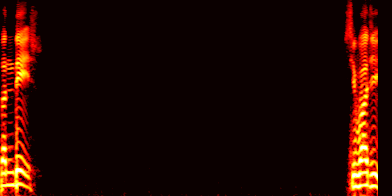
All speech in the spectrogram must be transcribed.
संदेश. शिवाजी.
